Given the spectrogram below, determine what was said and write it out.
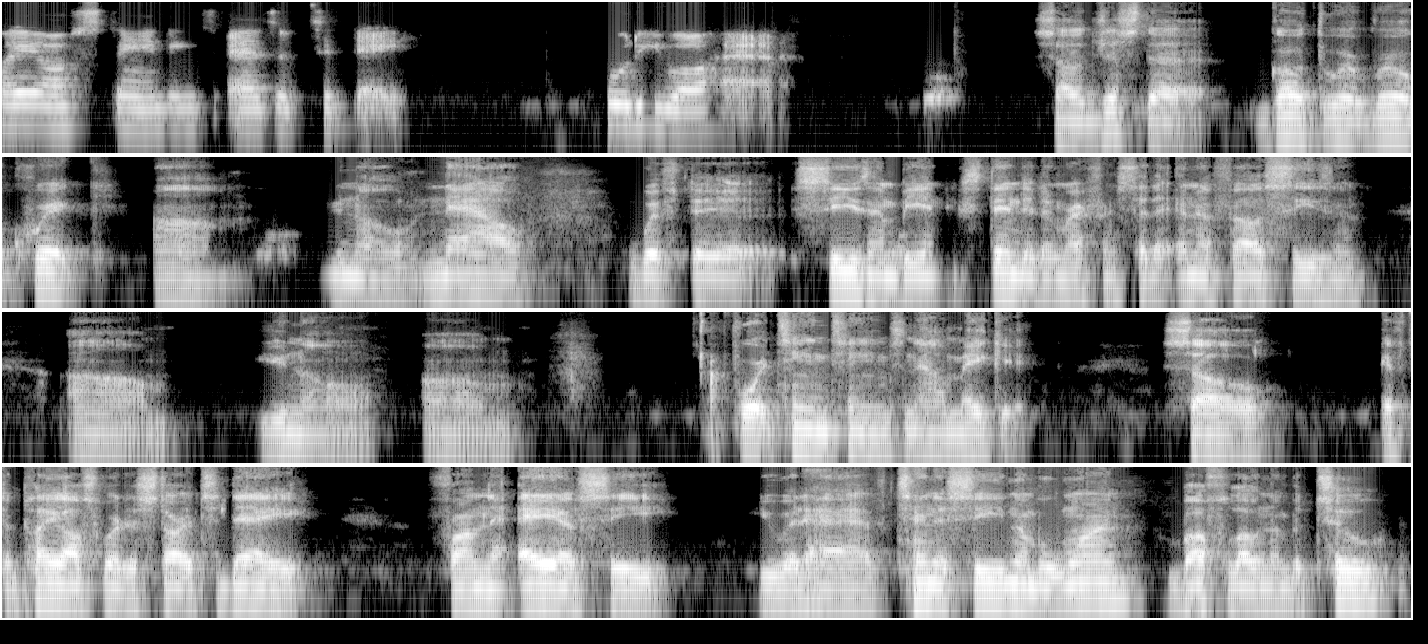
playoff standings as of today. Who do you all have? So just to go through it real quick, um, you know, now with the season being extended in reference to the NFL season, um, you know, um, 14 teams now make it. So if the playoffs were to start today from the AFC, you would have Tennessee number one, Buffalo number two,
